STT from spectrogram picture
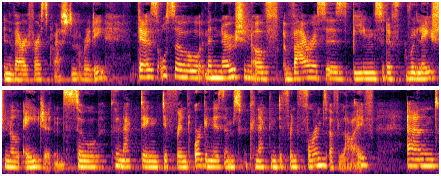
in the very first question already. There's also the notion of viruses being sort of relational agents, so connecting different organisms, connecting different forms of life. And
